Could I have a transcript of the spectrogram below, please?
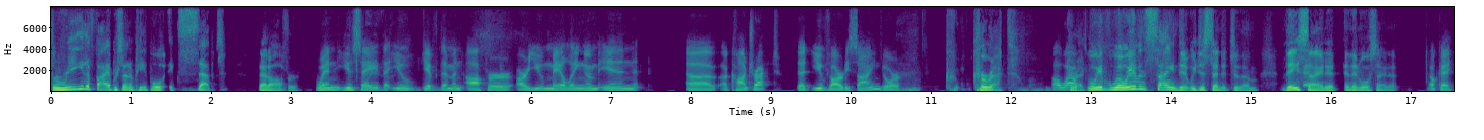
Three to five percent of people accept that offer. When you say that you give them an offer, are you mailing them in uh, a contract that you've already signed, or? C- correct. Oh wow. Correct. Well, we've, well, we haven't signed it. We just send it to them. They okay. sign it, and then we'll sign it. Okay.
